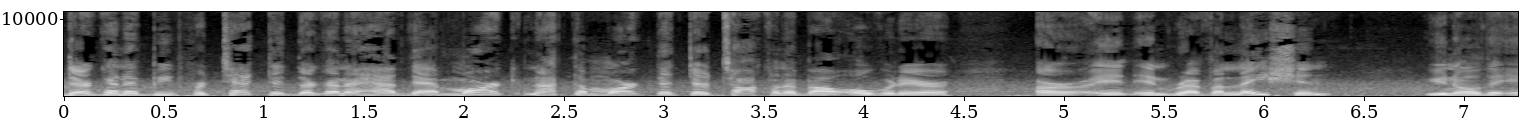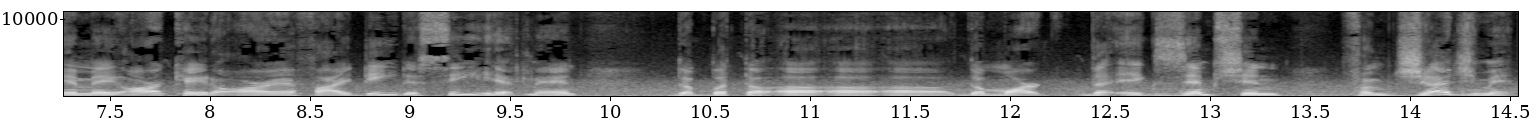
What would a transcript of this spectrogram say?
They're going to be protected. They're going to have that mark, not the mark that they're talking about over there or in, in Revelation, you know, the M-A-R-K, the R-F-I-D, the C-hit, man. The, but the, uh, uh, uh, the mark, the exemption from judgment.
